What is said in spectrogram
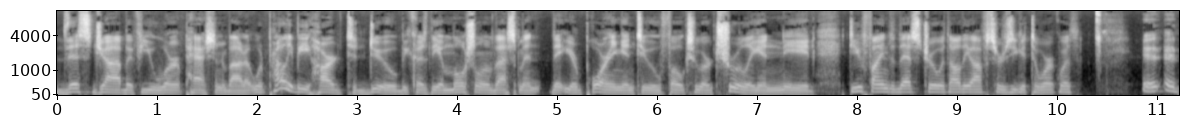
This job, if you weren't passionate about it, would probably be hard to do because the emotional investment that you're pouring into folks who are truly in need. Do you find that that's true with all the officers you get to work with? It, it,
